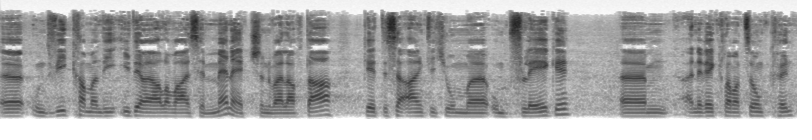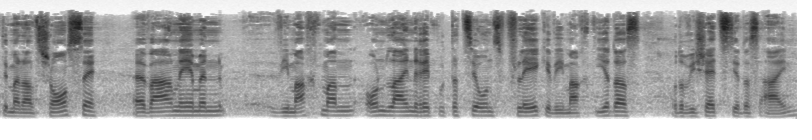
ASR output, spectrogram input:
Äh, und wie kann man die idealerweise managen? Weil auch da geht es ja eigentlich um, äh, um Pflege. Ähm, eine Reklamation könnte man als Chance äh, wahrnehmen wie macht man Online-Reputationspflege? Wie macht ihr das oder wie schätzt ihr das ein?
